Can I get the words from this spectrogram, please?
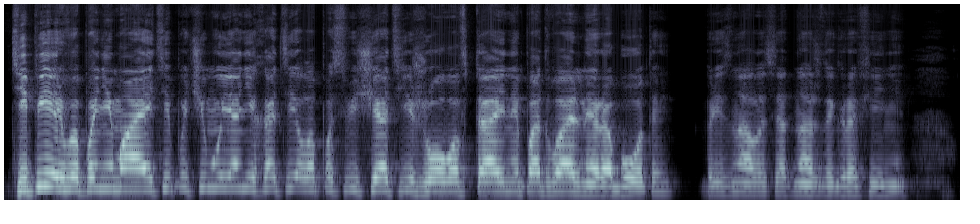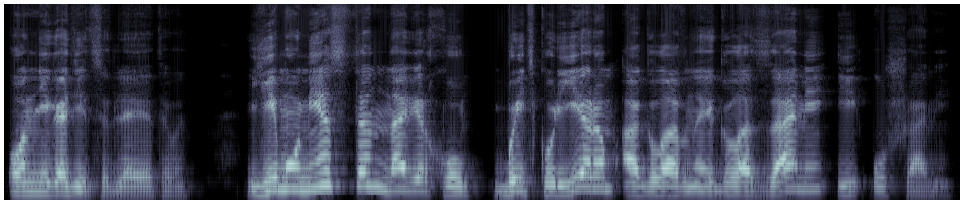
«Теперь вы понимаете, почему я не хотела посвящать Ежова в тайны подвальной работы?» призналась однажды графиня. «Он не годится для этого. Ему место наверху, быть курьером, а главное глазами и ушами».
